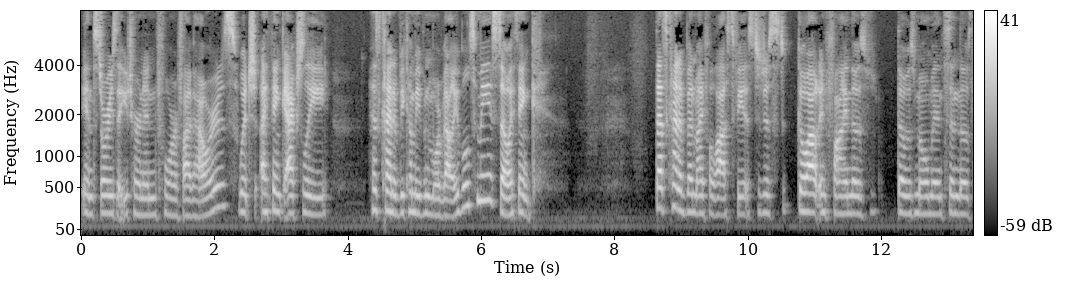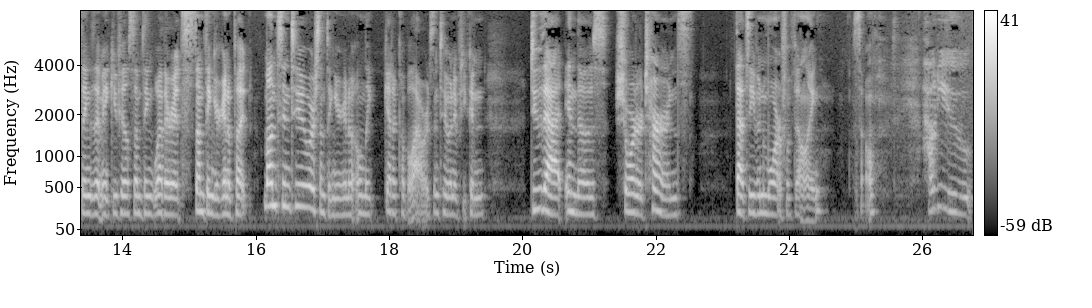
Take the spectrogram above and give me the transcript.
in stories that you turn in four or five hours which i think actually has kind of become even more valuable to me. So i think that's kind of been my philosophy is to just go out and find those those moments and those things that make you feel something whether it's something you're going to put months into or something you're going to only get a couple hours into. And if you can do that in those shorter turns that's even more fulfilling. So. How do you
